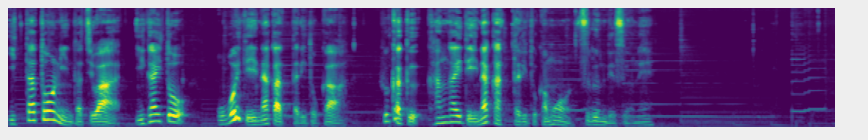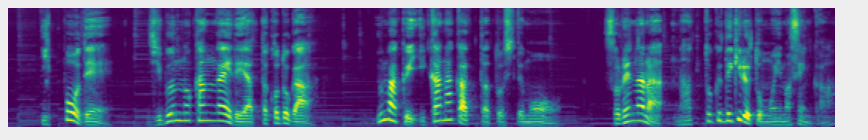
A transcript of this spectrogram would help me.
言った当人たちは意外と覚えていなかったりとか深く考えていなかったりとかもするんですよね。一方で自分の考えでやったことがうまくいかなかったとしてもそれなら納得できると思いませんか？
